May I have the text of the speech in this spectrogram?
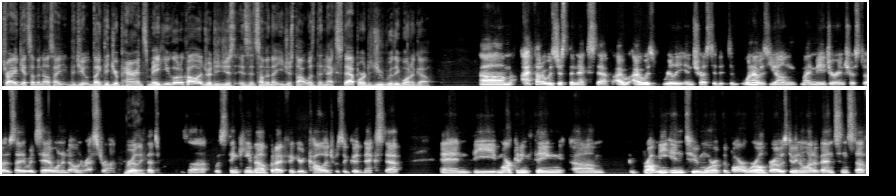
try to get something else. I did you like? Did your parents make you go to college, or did you just? Is it something that you just thought was the next step, or did you really want to go? Um, I thought it was just the next step. I, I was really interested when I was young. My major interest was I would say I wanted to own a restaurant. Really, that's what I was, uh, was thinking about. But I figured college was a good next step, and the marketing thing um, brought me into more of the bar world where I was doing a lot of events and stuff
